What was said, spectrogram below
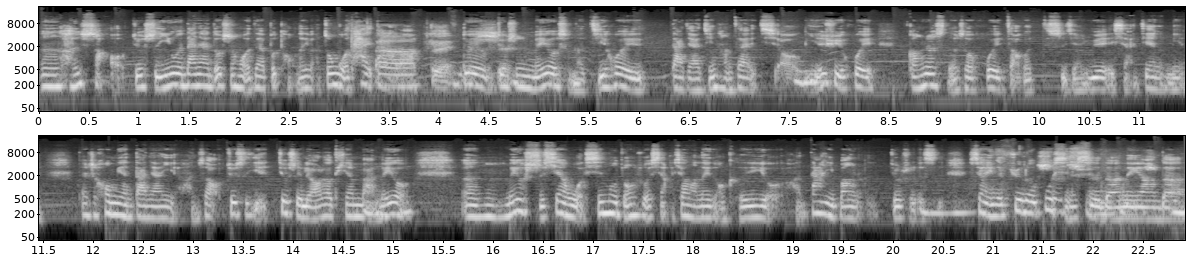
嗯很少，就是因为大家都生活在不同的地方，中国太大了，啊。对对，就是没有什么机会大家经常在一起哦。嗯。也许会刚认识的时候会找个时间约一下见个面，但是后面大家也很少，就是也就是聊聊天吧，嗯。没有嗯没有实现我心目中所想象的那种可以有很大一帮人，就是嗯。像一个俱乐部形式的那样的。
